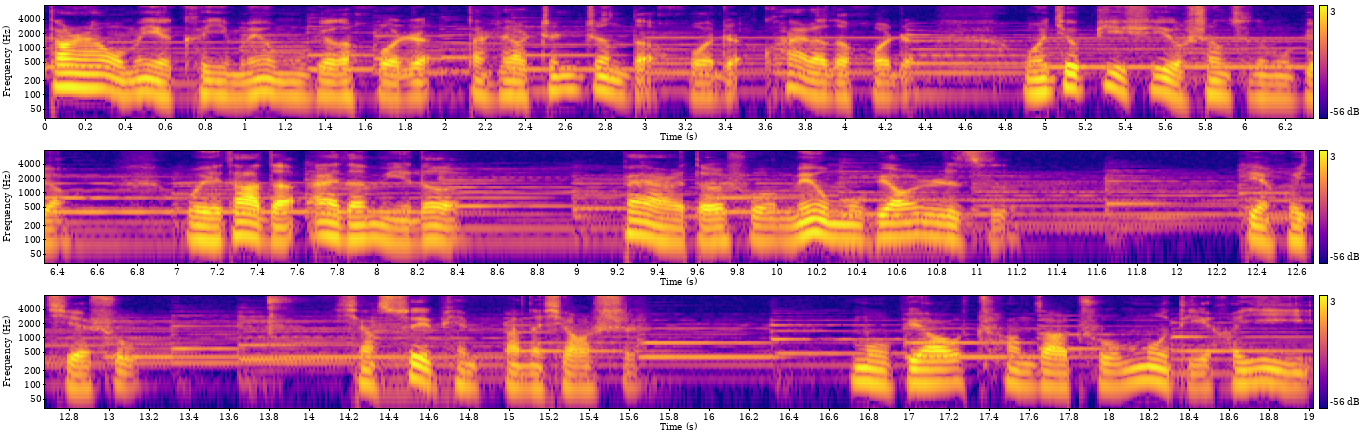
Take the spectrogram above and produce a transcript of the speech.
当然，我们也可以没有目标的活着，但是要真正的活着，快乐的活着，我们就必须有生存的目标。伟大的艾德米勒·拜尔德说：“没有目标，日子便会结束，像碎片般的消失。目标创造出目的和意义，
